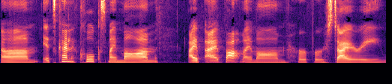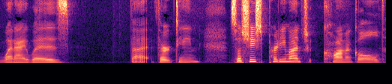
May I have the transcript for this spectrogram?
um, it's kind of cool because my mom, I, I bought my mom her first diary when I was uh, 13. So she's pretty much chronicled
